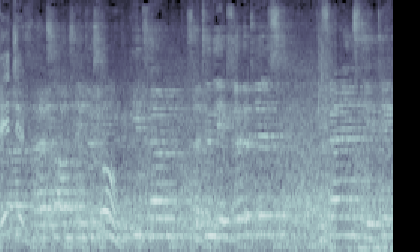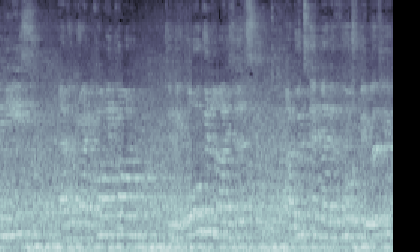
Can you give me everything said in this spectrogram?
Legend. So that sounds interesting. Oh. The kids zone. So to the exhibitors, the fans, the attendees, have a great Comic Con. To the organizers, I would say may the force be with you,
